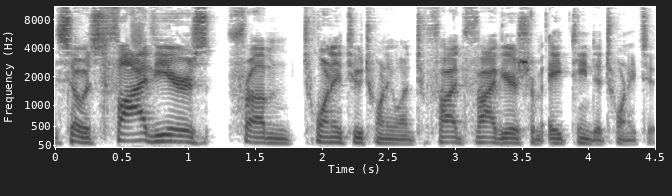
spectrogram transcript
so it's five years from 22, 21 to five five years from 18 to 22.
